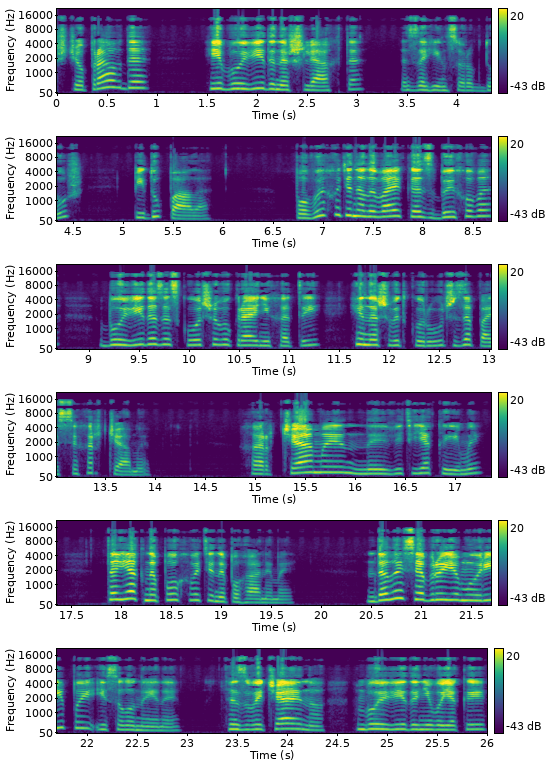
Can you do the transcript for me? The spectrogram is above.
Щоправда, і буйвідина шляхта, загін сорок душ, підупала. По виході наливайка з Бихова Буйвіда заскочив у крайні хати і на швидкоруч запасся харчами. Харчами не від якими, та як на похваті непоганими. Дали сябри йому ріпи і солонини. Звичайно, буйвідені вояки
